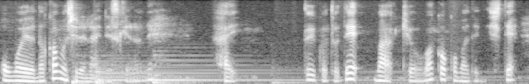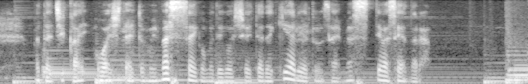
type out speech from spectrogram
思えるのかもしれないですけどね。はい。ということで、まあ今日はここまでにして、また次回お会いしたいと思います。最後までご視聴いただきありがとうございます。ではさようなら。thank you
